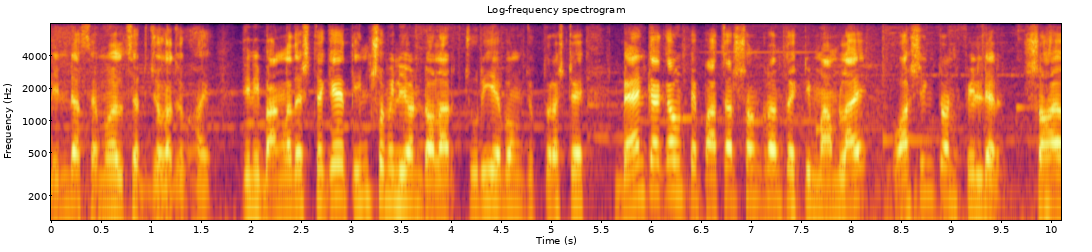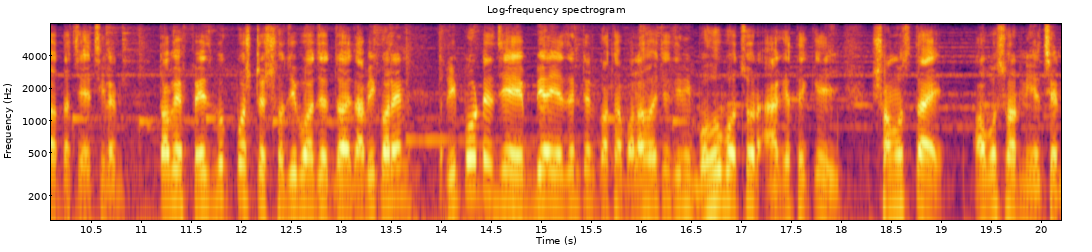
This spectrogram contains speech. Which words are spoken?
লিন্ডা স্যামুয়েলসের যোগাযোগ হয়। তিনি বাংলাদেশ থেকে তিনশো মিলিয়ন ডলার চুরি এবং যুক্তরাষ্ট্রে ব্যাংক অ্যাকাউন্টে পাচার সংক্রান্ত একটি মামলায় ওয়াশিংটন ফিল্ডের সহায়তা চেয়েছিলেন। তবে ফেসবুক পোস্টে সজীব ওয়াজের জয় দাবি করেন, রিপোর্টে যে এফবিআই এজেন্টের কথা বলা হয়েছে, তিনি বহু বছর আগে থেকেই সংস্থায় অবসর নিয়েছেন।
